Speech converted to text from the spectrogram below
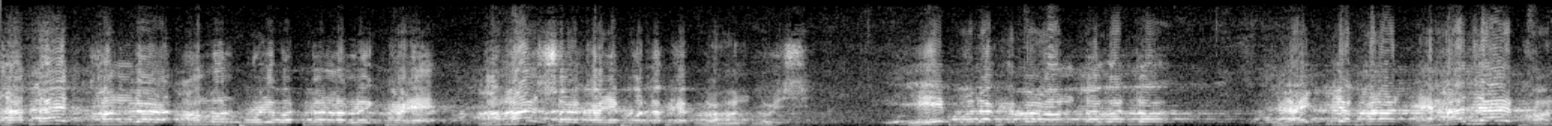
যাতায়াত খণ্ডৰ আমূল পৰিৱৰ্তনৰ লক্ষ্যৰে আমাৰ চৰকাৰে পদক্ষেপ গ্ৰহণ কৰিছে। এই পদক্ষেপৰ অন্তৰ্গত ৰাজ্যখনত এহাজাৰখন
